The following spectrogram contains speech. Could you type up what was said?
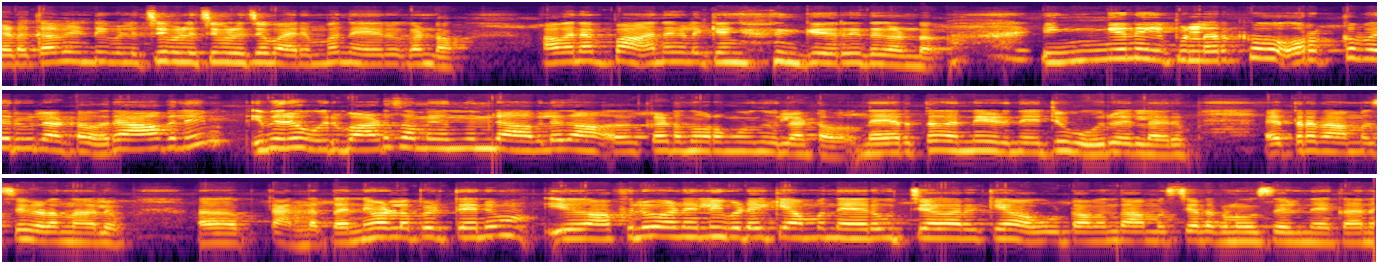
കിടക്കാൻ വേണ്ടി വിളിച്ച് വിളിച്ച് വിളിച്ച് വരുമ്പോൾ നേരെ കണ്ടോ? അവനെ പാന കളിക്കാൻ കയറിയത് കണ്ടോ? ഇങ്ങനെ ഈ പിള്ളേർക്ക് ഉറക്കം വരില്ല കേട്ടോ രാവിലെയും ഇവർ ഒരുപാട് സമയമൊന്നും രാവിലെ കിടന്നുറങ്ങുമൊന്നുമില്ല കേട്ടോ നേരത്തെ തന്നെ എഴുന്നേറ്റ് പോരും എല്ലാവരും എത്ര താമസിച്ച് കിടന്നാലും. തന്നെ തന്നെ ഉള്ളപ്പോഴത്തേനും അഫിലു ആണെങ്കിലും ഇവിടേക്ക് ആകുമ്പോൾ നേരെ ഉച്ചകാരൊക്കെ ആവും കേട്ടോ അവൻ താമസിച്ച് കിടക്കണ ദിവസം എഴുന്നേക്കാൻ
